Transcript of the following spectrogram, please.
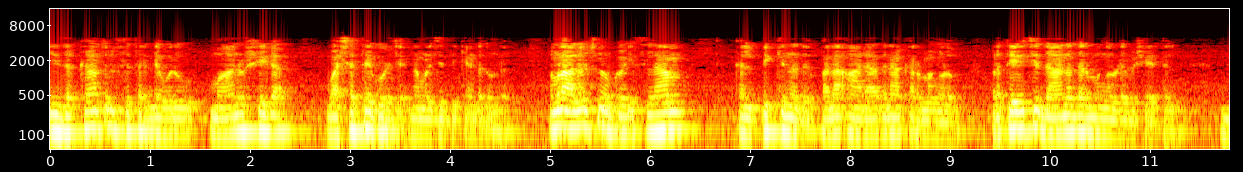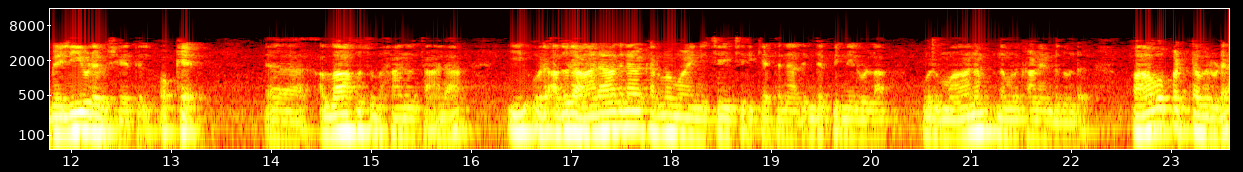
ഈ ജക്കാത്തുൽ ഫിത്തറിന്റെ ഒരു മാനുഷിക വശത്തെക്കുറിച്ച് നമ്മൾ ചിന്തിക്കേണ്ടതുണ്ട്. നമ്മൾ ആലോചിച്ച് നോക്കുക ഇസ്ലാം കൽപ്പിക്കുന്നത് പല ആരാധനാ കർമ്മങ്ങളും പ്രത്യേകിച്ച് ദാനധർമ്മങ്ങളുടെ വിഷയത്തിൽ ബലിയുടെ വിഷയത്തിൽ ഒക്കെ അള്ളാഹു സുബാനു താല ഈ ഒരു അതൊരു ആരാധനാ കർമ്മമായി നിശ്ചയിച്ചിരിക്കെ തന്നെ അതിന്റെ പിന്നിലുള്ള ഒരു മാനം നമ്മൾ കാണേണ്ടതുണ്ട്. പാവപ്പെട്ടവരുടെ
